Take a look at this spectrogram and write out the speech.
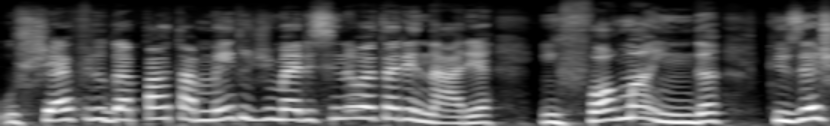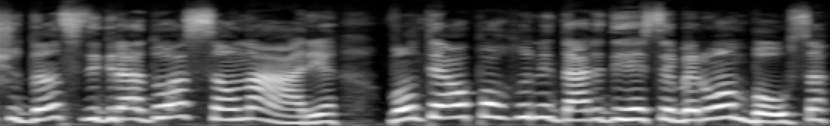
O chefe do Departamento de Medicina Veterinária informa ainda que os estudantes de graduação na área vão ter a oportunidade de receber uma bolsa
